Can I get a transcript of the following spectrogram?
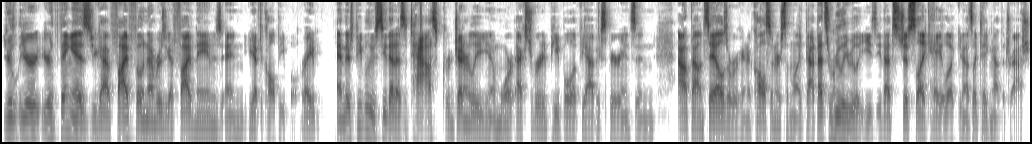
your your your thing is you have five phone numbers, you got five names, and you have to call people, right? And there's people who see that as a task, or generally, you know, more extroverted people. If you have experience in outbound sales or working in a call center, or something like that, that's really really easy. That's just like, hey, look, you know, it's like taking out the trash.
